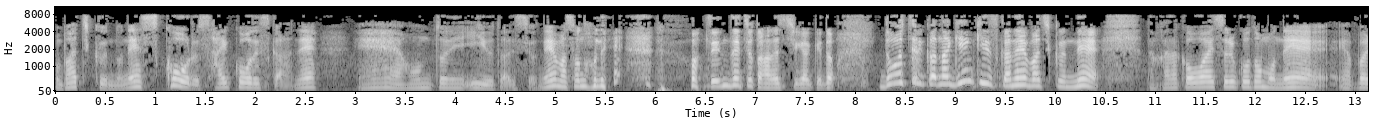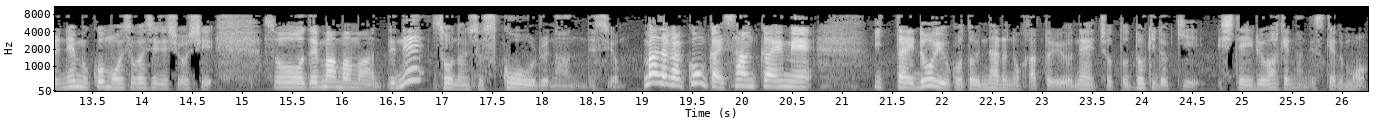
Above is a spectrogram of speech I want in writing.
バチ君のね、スコール最高ですからね。ええー、本当にいい歌ですよね。まあ、そのね、全然ちょっと話違うけど、どうしてるかな？元気ですかね？バチ君ね。なかなかお会いすることもね、やっぱりね、向こうもお忙しいでしょうし。そうで、まあまあまあ、でね、そうなんですよ。スコールなんですよ。まあだから今回3回目、一体どういうことになるのかというね、ちょっとドキドキしているわけなんですけども。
